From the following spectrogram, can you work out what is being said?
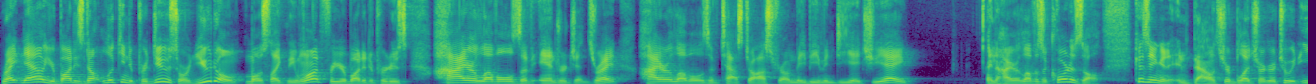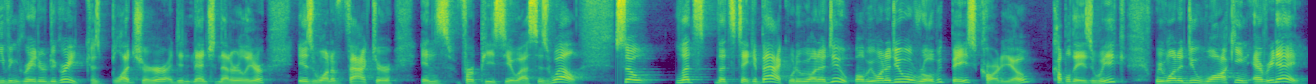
Right now, your body's not looking to produce, or you don't most likely want for your body to produce higher levels of androgens, right? Higher levels of testosterone, maybe even DHEA and higher levels of cortisol because you're going to imbalance your blood sugar to an even greater degree because blood sugar i didn't mention that earlier is one of factor in for pcos as well. So let's let's take it back. What do we want to do? Well we want to do aerobic based cardio a couple days a week. We want to do walking every day.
